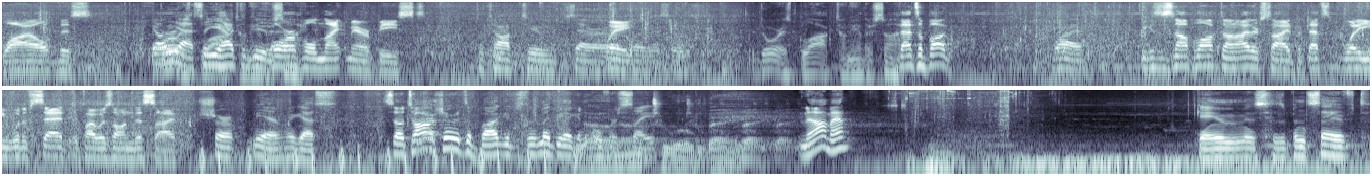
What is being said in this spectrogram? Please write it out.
while this Oh yeah, so you have to do other that horrible nightmare beast. to talk to Sarah. Wait. this is. The door is blocked on the other side. That's a bug. Why? Because it's not blocked on either side, but that's what he would have said if I was on this side. Sure. Yeah, I guess. So talk. I'm not sure it's a bug. It just it might be like an oversight. No, man. Game is, has been saved.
